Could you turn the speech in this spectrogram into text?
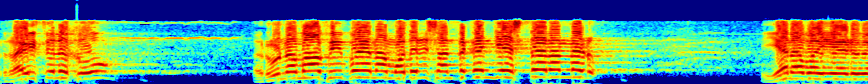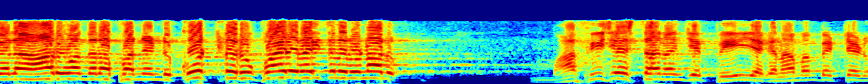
రైతులకు రుణమాఫీ పైన మొదటి సంతకం చేస్తానన్నాడు. ఎనభై ఏడు వేల ఆరు వందల పన్నెండు కోట్ల రూపాయల రైతుల రుణాలు మాఫీ చేస్తానని చెప్పి ఎగనామం పెట్టాడు.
